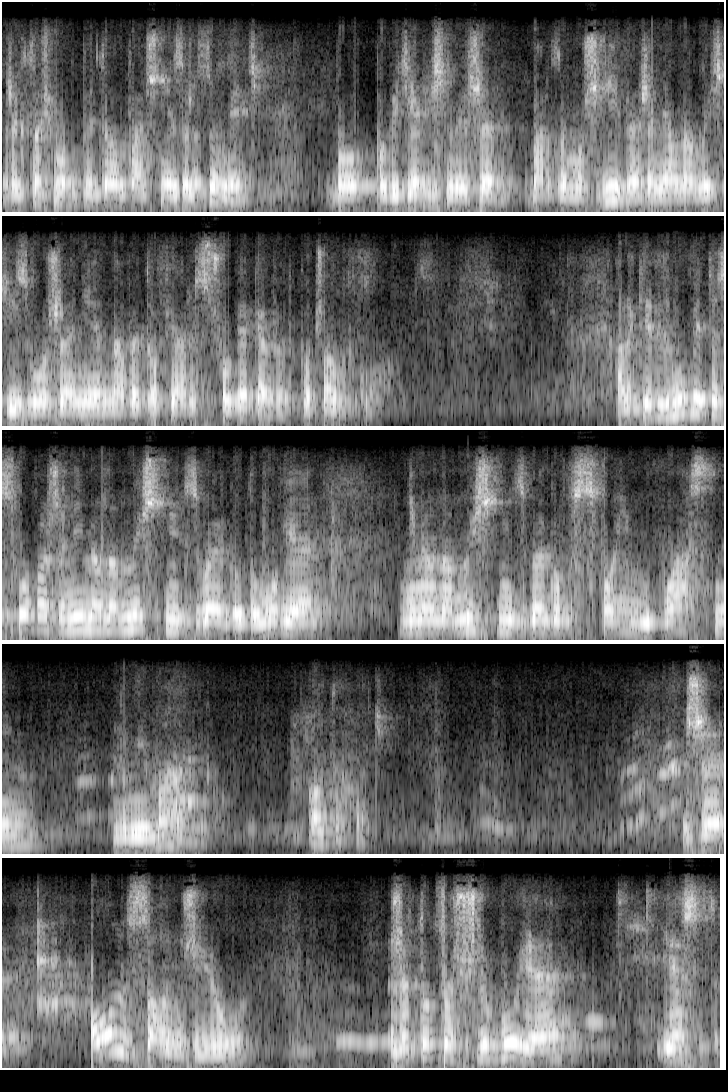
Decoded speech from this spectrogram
że ktoś mógłby to opacznie zrozumieć. Bo powiedzieliśmy, że bardzo możliwe, że miał na myśli złożenie nawet ofiary z człowieka już od początku. Ale kiedy mówię te słowa, że nie miał na myśli nic złego, to mówię, nie miał na myśli nic złego w swoim własnym mniemaniu. O to chodzi. Że on sądził, że to, co ślubuje, jest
